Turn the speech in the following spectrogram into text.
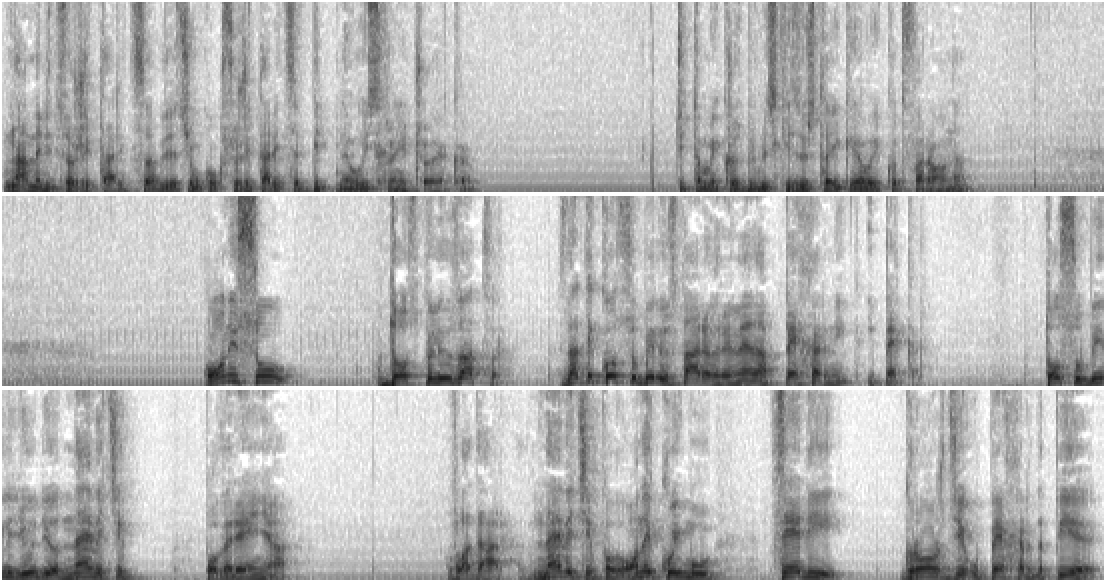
namirnicu žitarica, vidjet ćemo koliko su žitarice bitne u ishrani čoveka, čitamo i kroz biblijski izveštaj, evo i kod faraona, Oni su dospeli u zatvor. Znate ko su bili u stare vremena peharnik i pekar? To su bili ljudi od najvećeg poverenja vladara. Najvećeg poverenja. Onaj koji mu cedi grožđe u pehar da pije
